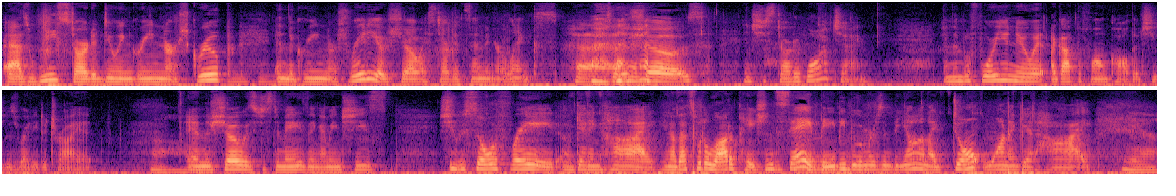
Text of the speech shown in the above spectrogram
as we started doing Green Nurse Group mm-hmm. and the Green Nurse Radio Show, I started sending her links to the shows, and she started watching. And then before you knew it, I got the phone call that she was ready to try it. And the show is just amazing. I mean, she's she was so afraid of getting high. You know, that's what a lot of patients say, mm-hmm. baby boomers and beyond. I don't want to get high. Yeah.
